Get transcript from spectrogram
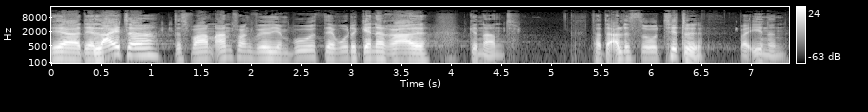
der, der Leiter, das war am Anfang William Booth, der wurde General genannt. Das hatte alles so Titel bei ihnen.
